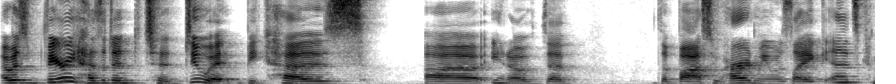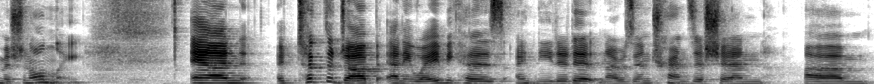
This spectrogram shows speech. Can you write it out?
I was very hesitant to do it because, uh, you know, the the boss who hired me was like, eh, it's commission only. And I took the job anyway because I needed it and I was in transition um,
